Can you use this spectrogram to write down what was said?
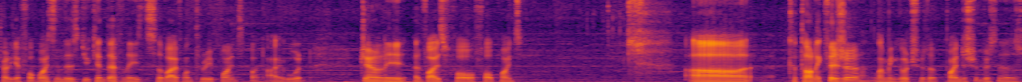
try to get four points in this. You can definitely survive on three points, but I would generally advise for four points. Uh, Chthonic Fissure, let me go through the point distributions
